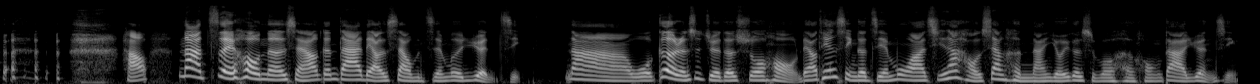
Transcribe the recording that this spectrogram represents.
好，那最后呢，想要跟大家聊一下我们节目的愿景。那我个人是觉得说，吼，聊天型的节目啊，其实它好像很难有一个什么很宏大的愿景。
